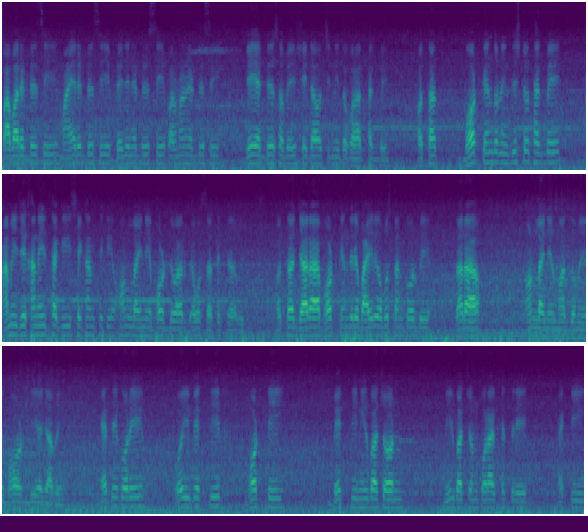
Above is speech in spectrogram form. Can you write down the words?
বাবার অ্যাড্রেসে মায়ের অ্যাড্রেসে প্রেজেন্ট অ্যাড্রেসে পার্মানেন্ট অ্যাড্রেসে যে অ্যাড্রেস হবে সেটাও চিহ্নিত করা থাকবে। অর্থাৎ ভোট কেন্দ্র নির্দিষ্ট থাকবে, আমি যেখানেই থাকি সেখান থেকে অনলাইনে ভোট দেওয়ার ব্যবস্থা থাকতে হবে। অর্থাৎ যারা ভোট কেন্দ্রে বাইরে অবস্থান করবে, তারা অনলাইনের মাধ্যমে ভোট দিয়ে যাবে। এতে করে ওই ব্যক্তির ভোটটি ব্যক্তি নির্বাচন নির্বাচন করার ক্ষেত্রে একটি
